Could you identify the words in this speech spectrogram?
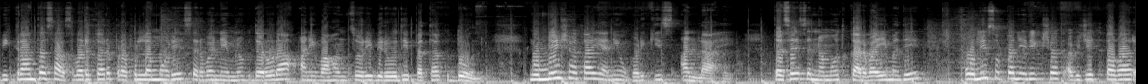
विक्रांत सासवडकर प्रफुल्ल मोरे सर्व नेमणूक दरोडा आणि वाहन चोरी विरोधी पथक दोन. गुन्हे शाखा यांनी उघडकीस आणला आहे. तसेच नमूद कारवाईमध्ये पोलीस उपनिरीक्षक अभिजित पवार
